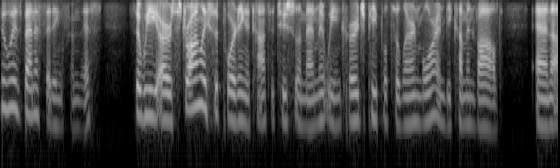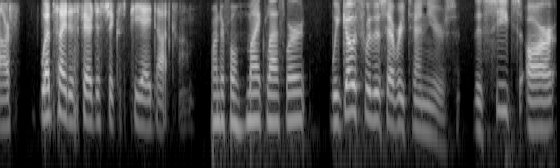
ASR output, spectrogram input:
who is benefiting from this. So we are strongly supporting a constitutional amendment. We encourage people to learn more and become involved. And our website is fairdistrictspa.com. wonderful. Mike, last word. we go through this every 10 years. The seats are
